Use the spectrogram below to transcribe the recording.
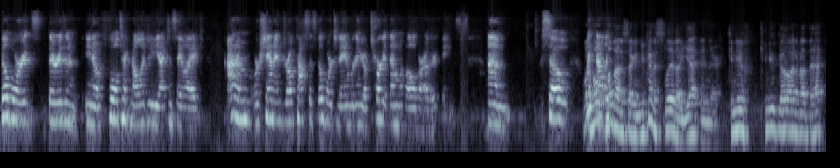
billboards, there isn't you know full technology yet to say like Adam or Shannon drove past this billboard today and we're going to go target them with all of our other things. Um, so well, hold, that, like, hold on a second, you kind of slid a yet in there. Can you can you go on about that?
